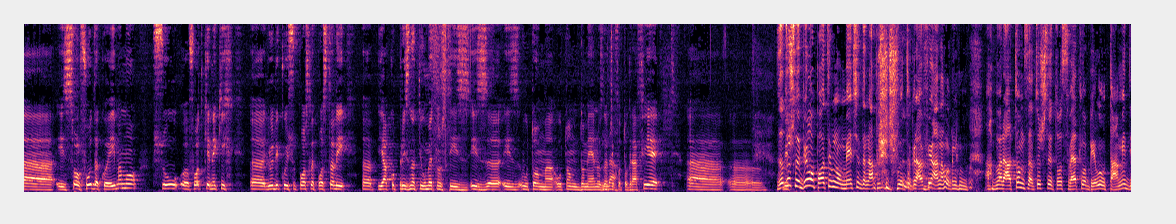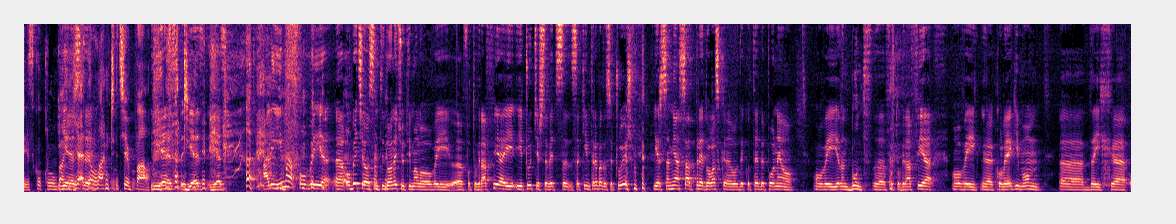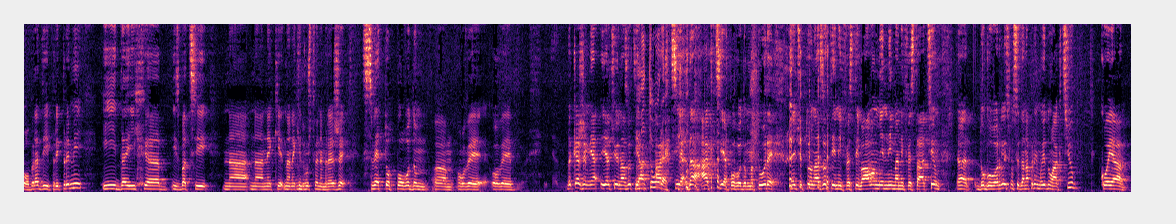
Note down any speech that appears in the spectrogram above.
iz Soul Fooda koje imamo su uh, fotke nekih ljudi koji su posle postali jako priznati umetnosti iz, iz, iz, u, tom, u tom domenu, znači da. fotografije. Uh, uh, zato što je bilo potrebno umeće da napraviš fotografiju analognim aparatom, zato što je to svetlo bilo u tami disko kluba, jeste. jedan lančić je pao. Jeste, znači... jeste, jeste. Ali ima, ovaj, e, obećao sam ti, doneću ti malo ovaj, e, fotografija i, i čućeš se već sa, sa kim treba da se čuješ, jer sam ja sad pre dolaska ovde kod tebe poneo ovaj, jedan bunt uh, fotografija ovaj, kolegi mom da ih uh, obradi, pripremi i da ih izbaci na, na neke, na neke mm. društvene mreže sve to povodom um, ove, ove da kažem, ja, ja ću je nazvati mature. akcija, da, akcija povodom mature. Neću to nazvati ni festivalom, ni manifestacijom. E, dogovorili smo se da napravimo jednu akciju koja,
